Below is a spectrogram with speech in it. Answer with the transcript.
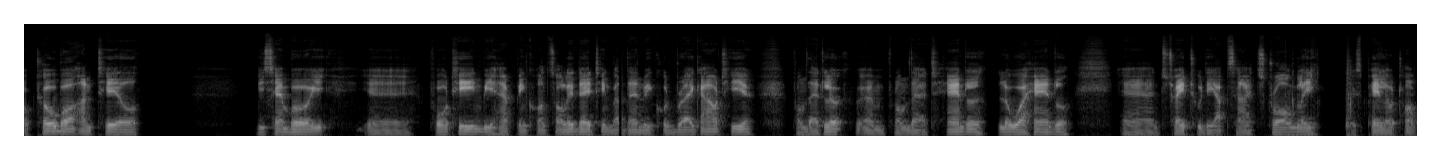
October until December uh, 14 we have been consolidating but then we could break out here from that um, from that handle lower handle and trade to the upside strongly with peloton.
